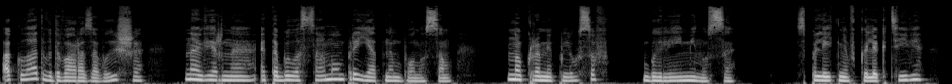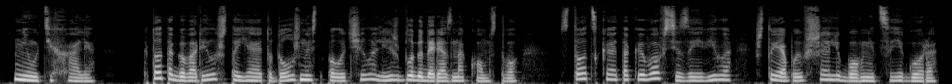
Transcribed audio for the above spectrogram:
Оклад в два раза выше. Наверное, это было самым приятным бонусом. Но кроме плюсов были и минусы. Сплетни в коллективе не утихали. Кто-то говорил, что я эту должность получила лишь благодаря знакомству. Стоцкая так и вовсе заявила, что я бывшая любовница Егора.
